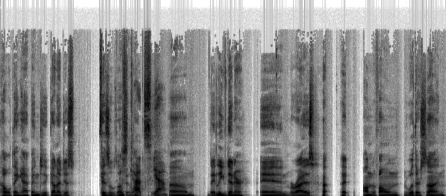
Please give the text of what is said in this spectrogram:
whole thing happens, it kind of just fizzles. off. Just feel like. cuts. Yeah. um, they leave dinner and Mariah's on the phone with her son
